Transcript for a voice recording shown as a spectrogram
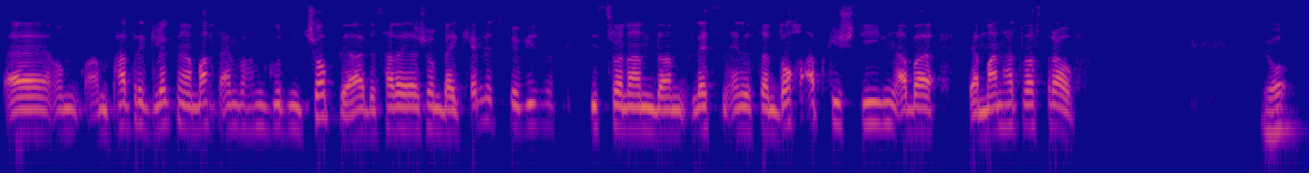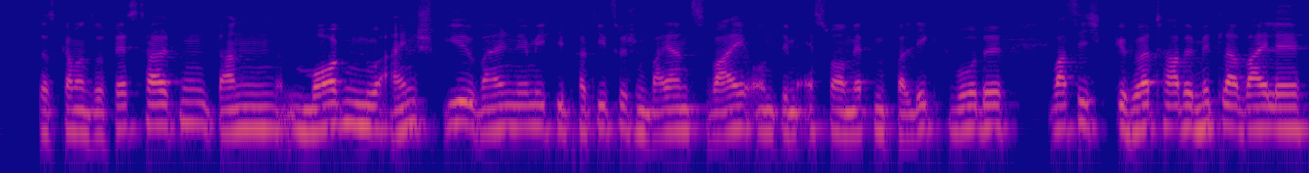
Äh, und, und, Patrick Löckner macht einfach einen guten Job, ja. Das hat er ja schon bei Chemnitz bewiesen, ist zwar dann, dann letzten Endes dann doch abgestiegen, aber der Mann hat was drauf. Ja, das kann man so festhalten. Dann morgen nur ein Spiel, weil nämlich die Partie zwischen Bayern 2 und dem SV Meppen verlegt wurde. Was ich gehört habe, mittlerweile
